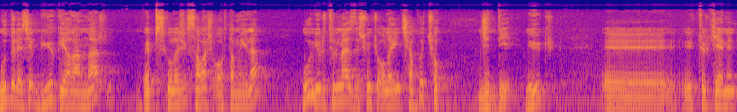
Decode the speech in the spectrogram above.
bu derece büyük yalanlar ve psikolojik savaş ortamıyla bu yürütülmezdi. Çünkü olayın çapı çok ciddi, büyük. Ee, Türkiye'nin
